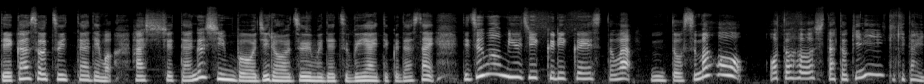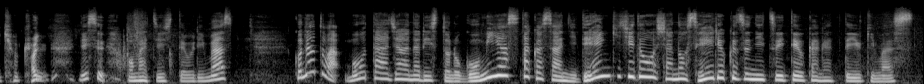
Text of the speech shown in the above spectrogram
で感想ツイッターでもハッシュタグ辛坊治郎ズームでつぶやいてください。でズームミュージックリクエストはうんとスマホを落とした時に聞きたい曲です、はい、お待ちしております。この後はモータージャーナリストの五味康隆さんに電気自動車の勢力図について伺っていきます。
